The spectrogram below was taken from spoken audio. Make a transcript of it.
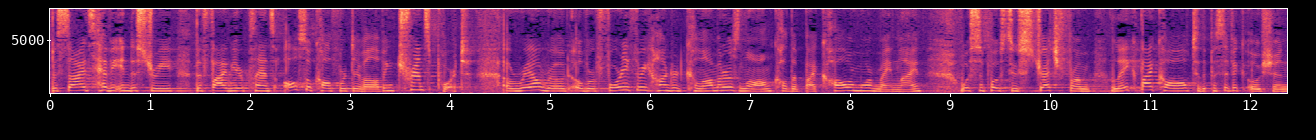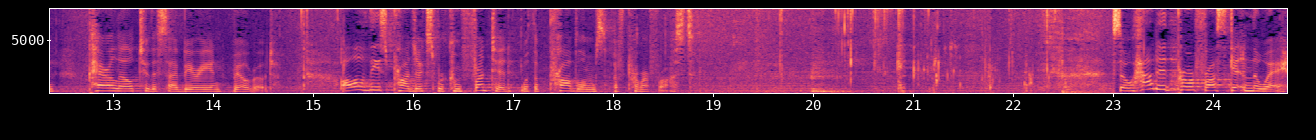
Besides heavy industry, the five year plans also called for developing transport. A railroad over 4,300 kilometers long, called the Baikal Amur Main Line, was supposed to stretch from Lake Baikal to the Pacific Ocean, parallel to the Siberian Railroad. All of these projects were confronted with the problems of permafrost. So, how did permafrost get in the way?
